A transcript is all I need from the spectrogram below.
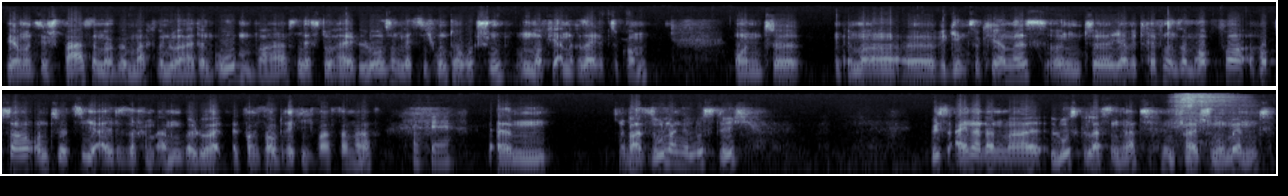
wir haben uns den Spaß immer gemacht, wenn du halt dann oben warst, lässt du halt los und lässt dich runterrutschen, um auf die andere Seite zu kommen. Und äh, immer, äh, wir gehen zur Kirmes und äh, ja, wir treffen unseren Hopfer, Hopser und äh, ziehen alte Sachen an, weil du halt einfach saudreckig warst danach. Okay. Ähm, war so lange lustig, bis einer dann mal losgelassen hat im falschen Moment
